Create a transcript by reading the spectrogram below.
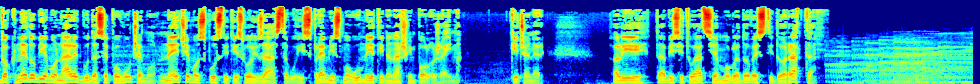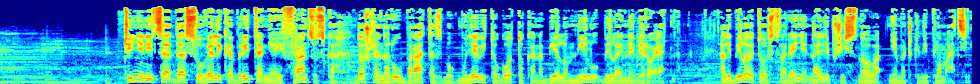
Dok ne dobijemo naredbu da se povučemo, nećemo spustiti svoju zastavu i spremni smo umrijeti na našim položajima. Kitchener. Ali ta bi situacija mogla dovesti do rata, Činjenica da su Velika Britanija i Francuska došle na rub rata zbog muljevitog otoka na Bijelom Nilu bila je nevjerojatna. Ali bilo je to ostvarenje najljepših snova njemačke diplomacije.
